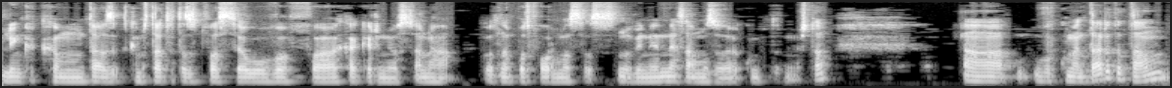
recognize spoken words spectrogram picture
линка към, тази, към статията за това село в uh, Hacker News, една, една платформа с новини, не само за компютърни неща. А, в коментарите там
